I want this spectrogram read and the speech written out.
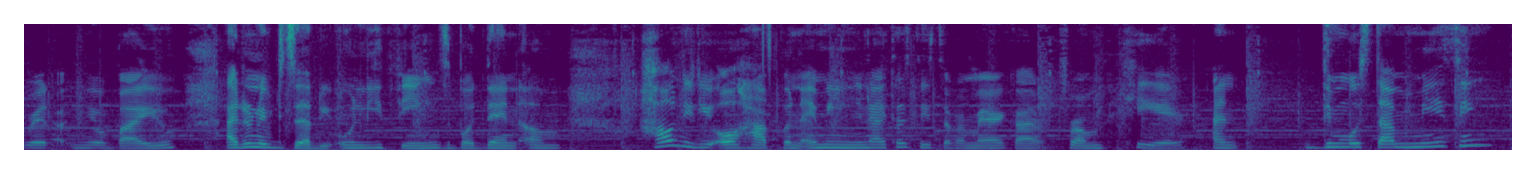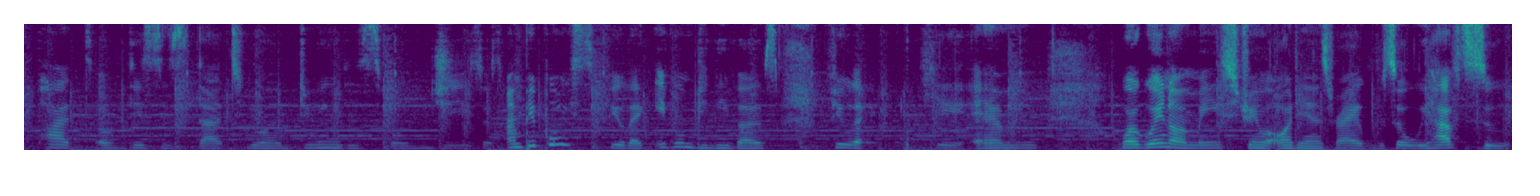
read in your bio. I don't know if these are the only things, but then um, how did it all happen? I mean, United States of America from here, and the most amazing part of this is that you are doing this for Jesus, and people used to feel like even believers feel like okay, um, we're going on mainstream audience, right? So we have to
